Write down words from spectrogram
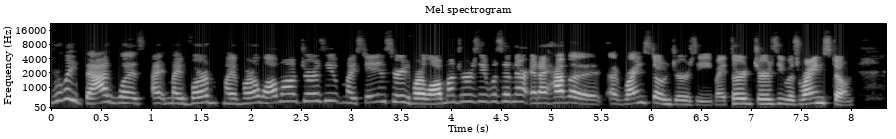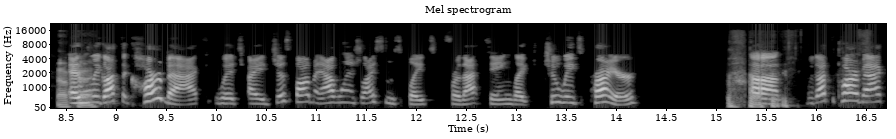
really bad. Was I, my Var my Varlamov jersey, my Stadium Series Varlamov jersey was in there, and I have a, a rhinestone jersey. My third jersey was rhinestone. okay. And we got the car back, which I just bought my Avalanche license plates for that thing like two weeks prior. Um, we got the car back,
